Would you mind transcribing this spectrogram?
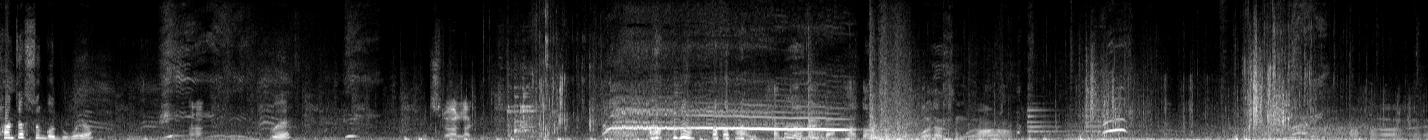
판자 쓴 거 누구야? 나 왜? 치료하려고 아니 판자를 나 하나도 안 썼는데 누가 잘 쓴 거야? 아하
